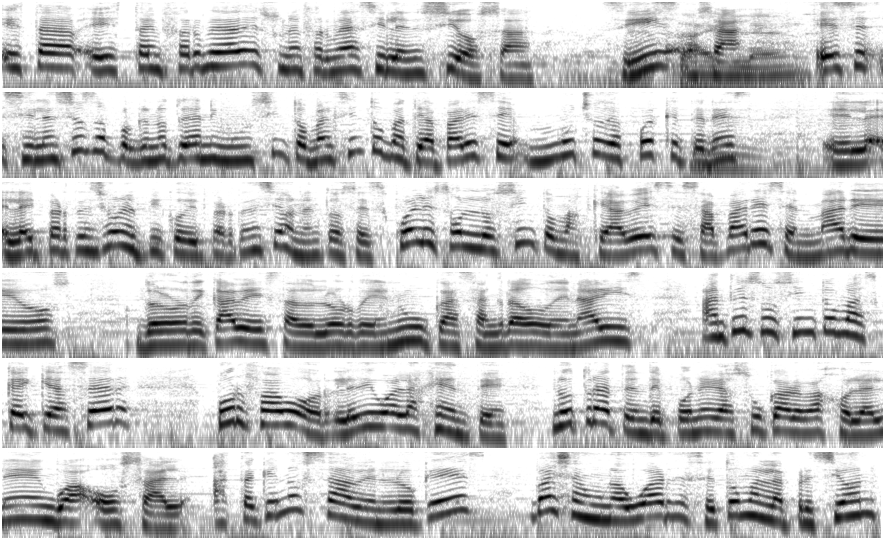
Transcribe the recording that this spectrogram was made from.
esta, esta enfermedad es una enfermedad silenciosa. ¿Sí? O sea, es silenciosa porque no te da ningún síntoma. El síntoma te aparece mucho después que tenés el- la hipertensión, el pico de hipertensión. Entonces, ¿cuáles son los síntomas que a veces aparecen? Mareos, dolor de cabeza, dolor de nuca, sangrado de nariz. Ante esos síntomas, ¿qué hay que hacer? Por favor, le digo a la gente, no traten de poner azúcar bajo la lengua o sal. Hasta que no saben lo que es, vayan a una guardia, se toman la presión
